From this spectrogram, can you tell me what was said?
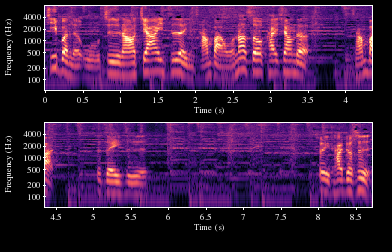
基本的五只，然后加一只的隐藏版。我那时候开箱的隐藏版是这一只，所以它就是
